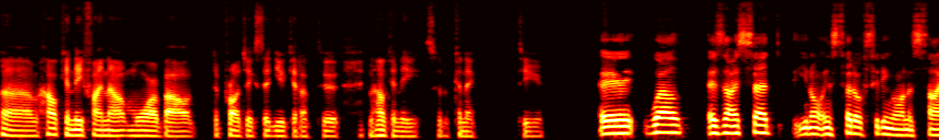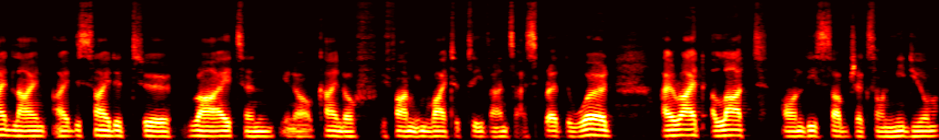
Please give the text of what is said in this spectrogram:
um, how can they find out more about the projects that you get up to and how can they sort of connect to you? Uh, well, as I said, you know, instead of sitting on a sideline, I decided to write and, you know, kind of, if I'm invited to events, I spread the word. I write a lot on these subjects on Medium.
